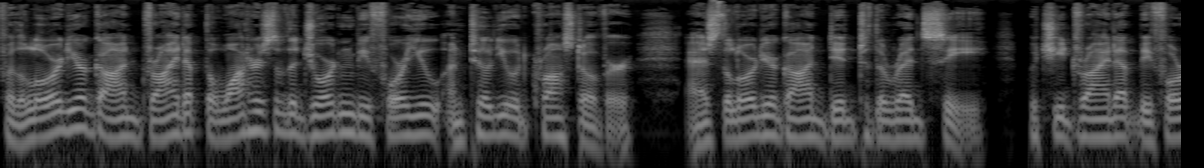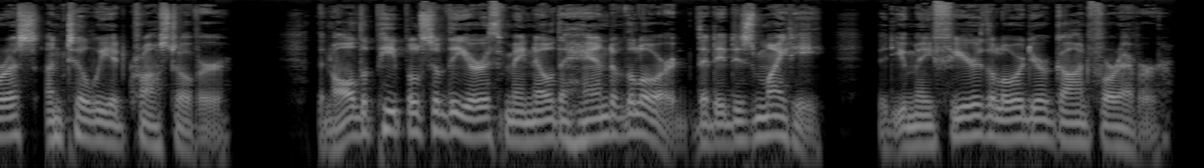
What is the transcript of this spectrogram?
For the Lord your God dried up the waters of the Jordan before you until you had crossed over, as the Lord your God did to the Red Sea, which he dried up before us until we had crossed over. Then all the peoples of the earth may know the hand of the Lord, that it is mighty, that you may fear the Lord your God forever.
